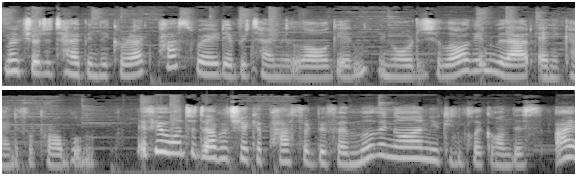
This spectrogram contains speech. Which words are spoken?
Make sure to type in the correct password every time you log in in order to log in without any kind of a problem. If you want to double check your password before moving on, you can click on this eye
